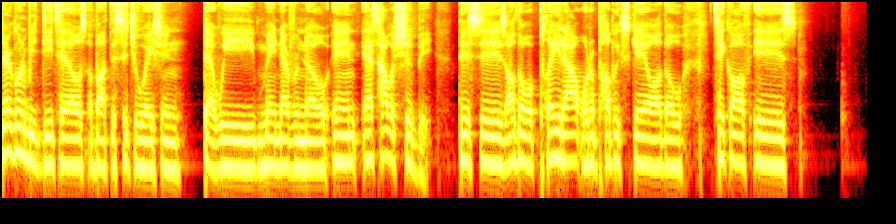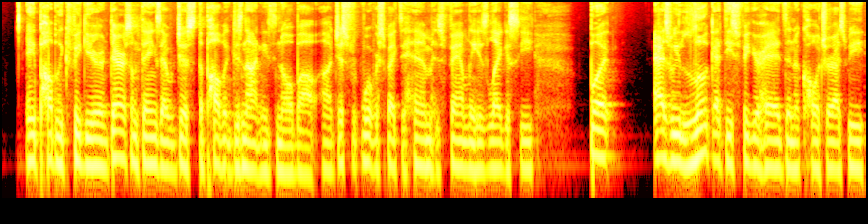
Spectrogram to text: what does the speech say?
there are going to be details about the situation that we may never know. And that's how it should be. This is, although it played out on a public scale, although Takeoff is a public figure, there are some things that just the public does not need to know about, uh, just with respect to him, his family, his legacy. But as we look at these figureheads in the culture, as we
